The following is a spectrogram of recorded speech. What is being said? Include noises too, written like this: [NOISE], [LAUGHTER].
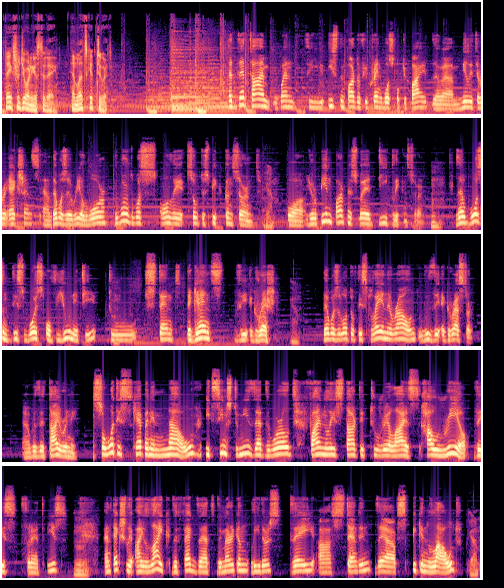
Thanks for joining us today, and let's get to it. At that time, when the eastern part of Ukraine was occupied, there were military actions, uh, there was a real war. The world was only, so to speak, concerned. Yeah. Or European partners were deeply concerned. Mhm. There wasn't this voice of unity to stand against the aggression. Yeah. There was a lot of this playing around with the aggressor, uh, with the tyranny. So, what is happening now? It seems to me that the world finally started to realize how real this threat is. Hmm. And actually, I like the fact that the American leaders they are standing, they are speaking loud, Yeah.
